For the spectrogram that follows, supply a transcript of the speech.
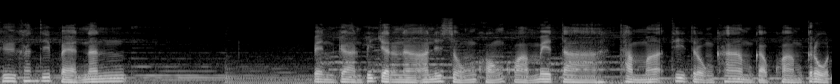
คือขั้นที่ 8 นั้น เป็นการพิจารณาอานิสงส์ของความเมตตาธรรมะที่ตรงข้ามกับความโกรธ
